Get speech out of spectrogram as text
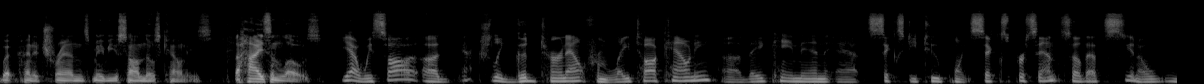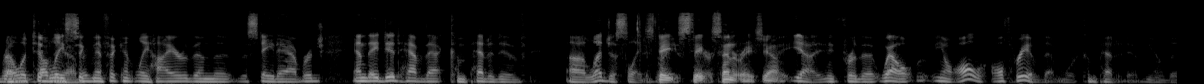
what kind of trends maybe you saw in those counties, the highs and lows. Yeah, we saw uh, actually good turnout from Latah County. Uh, they came in at 62.6%, so that's, you know, relatively significantly higher than the, the state average. And they did have that competitive uh, legislative state race state there. senate race, yeah, yeah. For the well, you know, all all three of them were competitive. You know, the,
